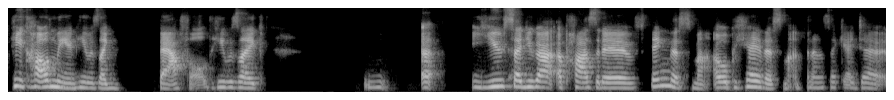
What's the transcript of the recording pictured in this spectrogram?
he called me and he was like baffled. He was like, you said you got a positive thing this month, OPK this month. And I was like, I did.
